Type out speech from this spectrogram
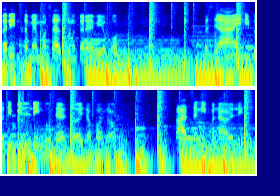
કરીને તમે મસાજ પણ કરાવી શકો. પછી આ અહીંની બધી બિલ્ડિંગો છે, જોઈ શકો છો. કાચની બનાવેલી.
